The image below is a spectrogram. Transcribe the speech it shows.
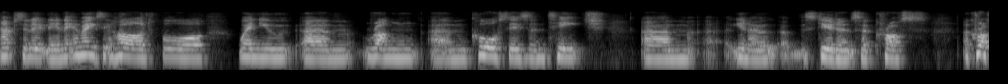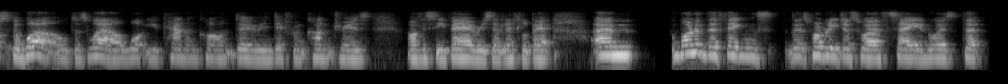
Absolutely, and it makes it hard for when you um, run um, courses and teach, um, you know, students across across the world as well. What you can and can't do in different countries obviously varies a little bit. Um, one of the things that's probably just worth saying was that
